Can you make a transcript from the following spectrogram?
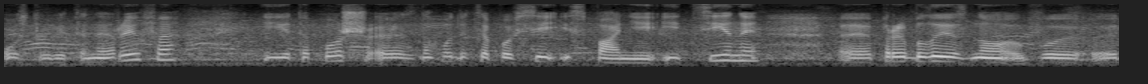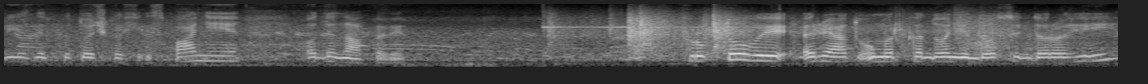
острові Тенерифе і також е, знаходиться по всій Іспанії. І ціни е, приблизно в різних куточках Іспанії одинакові. Фруктовий ряд у Меркадоні досить дорогий.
